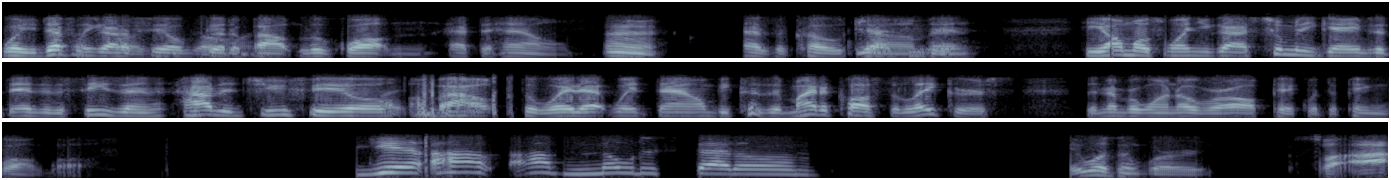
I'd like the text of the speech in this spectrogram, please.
Well, you definitely got to feel good about Luke Walton at the helm mm. As a coach. Yes, um, and he almost won you guys too many games at the end of the season. How did you feel right. about the way that went down? Because it might have cost the Lakers the number one overall pick with the ping pong balls. Yeah, I I've noticed that um it wasn't worried. So I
